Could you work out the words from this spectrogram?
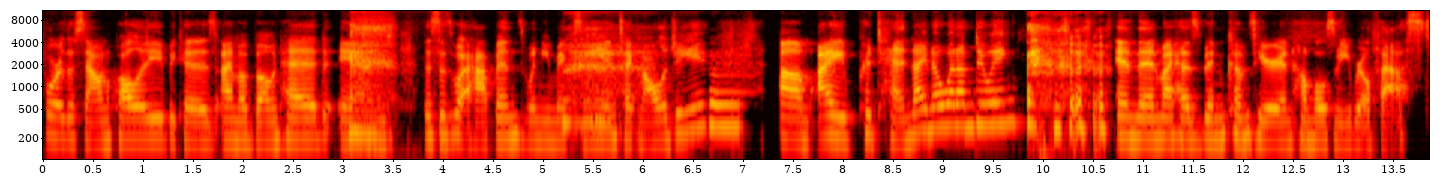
for the sound quality because I'm a bonehead and this is what happens when you mix me and technology. Um, I pretend I know what I'm doing, and then my husband comes here and humbles me real fast.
